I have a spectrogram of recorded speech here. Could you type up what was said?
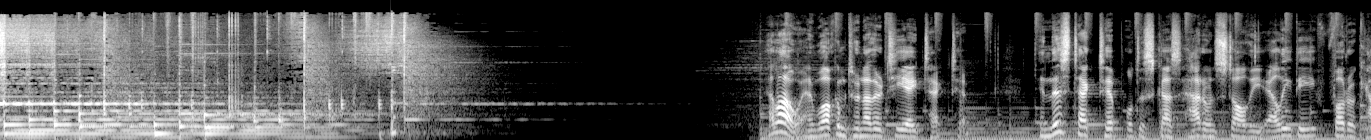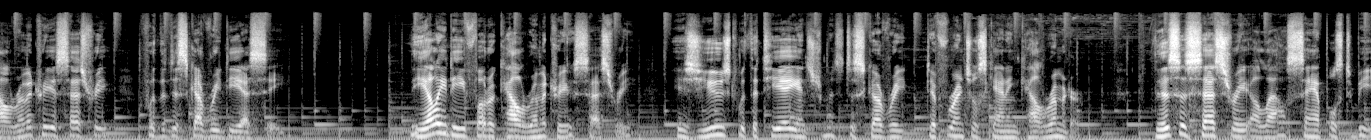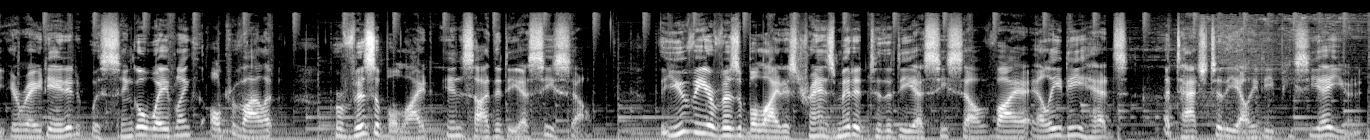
Hello and welcome to another TA Tech Tip. In this tech tip, we'll discuss how to install the LED photocalorimetry accessory for the Discovery DSC. The LED photocalorimetry accessory is used with the TA Instruments Discovery differential scanning calorimeter. This accessory allows samples to be irradiated with single wavelength ultraviolet or visible light inside the DSC cell. The UV or visible light is transmitted to the DSC cell via LED heads attached to the LED PCA unit.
